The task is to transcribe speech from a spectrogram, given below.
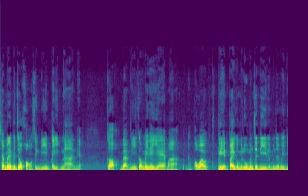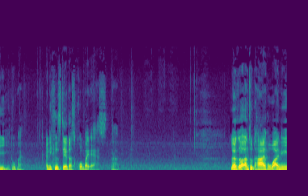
ฉันไม่ได้เป็นเจ้าของสิ่งนี้ไปอีกนานเนี่ย ก็แบบนี้ก็ไม่ได้แย่มากนะเพราะว่าเปลี่ยนไปก็ไม่รู้มันจะดีหรือมันจะไม่ดีถูกไหมอันนี้คือ status quo bias นะครับแล้วก็อันสุดท้ายผมว่าอันนี้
